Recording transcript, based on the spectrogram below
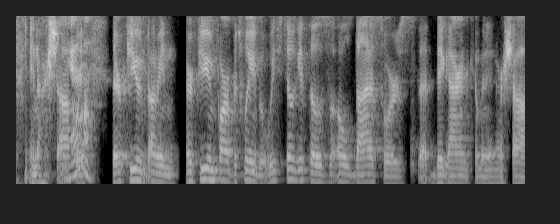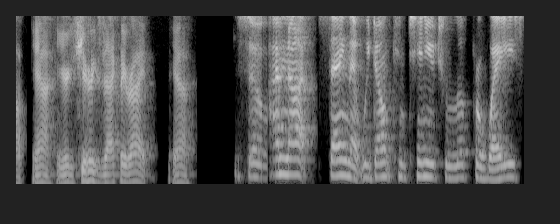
in our shop. Yeah. They're few. I mean, they're few and far between, but we still get those old dinosaurs, that big iron coming in our shop. Yeah, you're you're exactly right. Yeah. So I'm not saying that we don't continue to look for ways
